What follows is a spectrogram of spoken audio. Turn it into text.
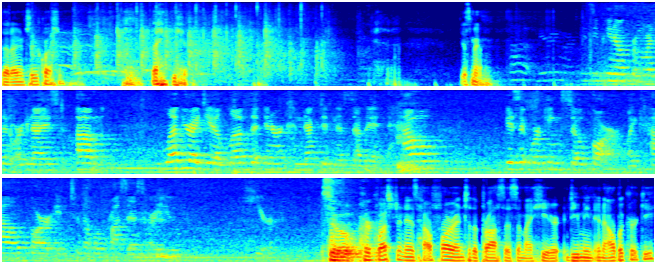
Did i answer your question? Thank you. Yes ma'am. Uh, from More Than Organized. Um, love your idea, love the interconnectedness of it. How is it working so far? Like how far into the whole process are you so her question is, how far into the process am I here? Do you mean in Albuquerque?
